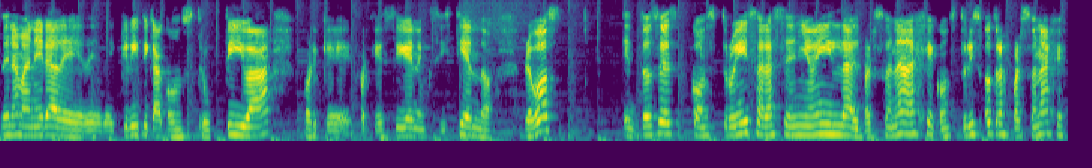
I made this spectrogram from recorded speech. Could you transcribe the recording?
de una manera de, crítica constructiva porque, porque siguen existiendo. Pero vos entonces construís a la señora Hilda, el personaje, construís otros personajes.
